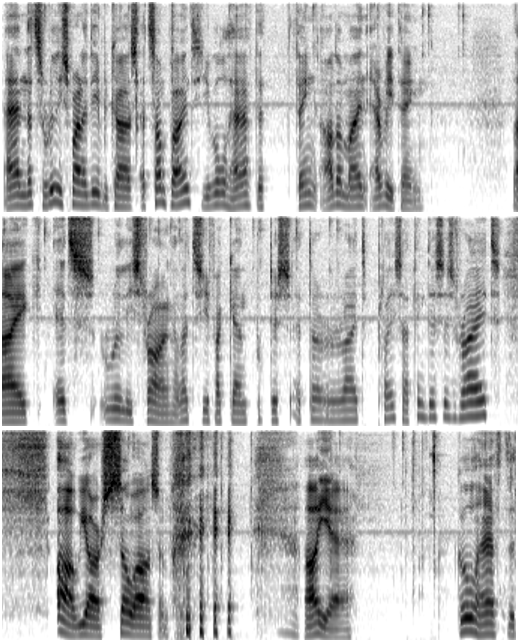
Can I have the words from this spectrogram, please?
And that's a really smart idea because at some point you will have the thing auto mine everything. Like, it's really strong. Let's see if I can put this at the right place. I think this is right. Oh, we are so awesome. Oh yeah. Go have the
